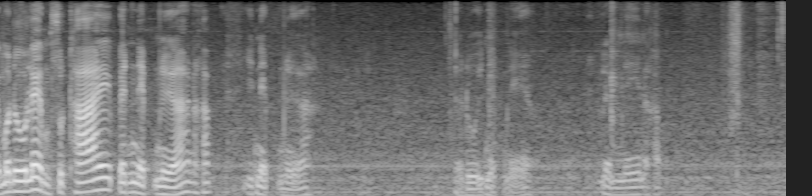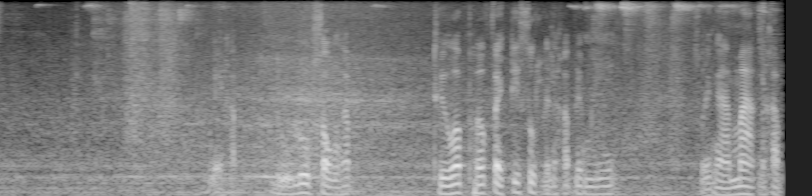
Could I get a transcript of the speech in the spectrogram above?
ดี๋ยวมาดูเล่มสุดท้ายเป็นเน็บเหนือนะครับ อีเน็บเหนือเดี๋ยวดูอีเน็บเหนือเล่มนี้นะครับนี่ครับ ดูรูปทรงครับ ถือว่าเพอร์เฟกที่สุดเลยนะครับ เล่มนี้สวยงามมากนะครับ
